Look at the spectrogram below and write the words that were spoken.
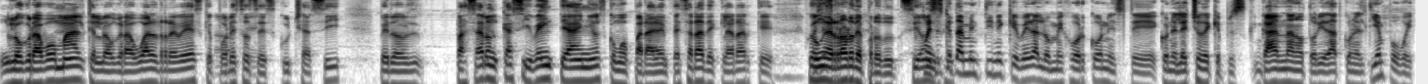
lo grabó mal, que lo grabó al revés, que por Ah, eso se escucha así, pero pasaron casi 20 años como para empezar a declarar que fue Pues un es- error de producción. Pues es que también tiene que ver a lo mejor con este con el hecho de que pues gana notoriedad con el tiempo, güey.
